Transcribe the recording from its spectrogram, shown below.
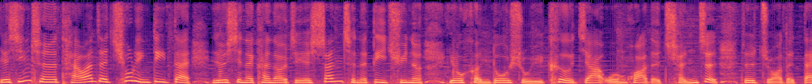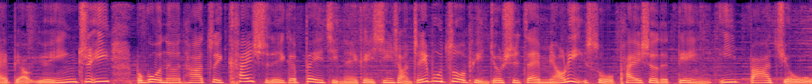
也形成了台湾在丘陵地带，也就是现在看到这些山城的地区呢，有很多属于客家文化的城镇，这是主要的代表原因之一。不过呢，它最开始的一个背景呢，也可以欣赏这一部作品，就是在苗栗所拍摄的电影《一八九五》。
